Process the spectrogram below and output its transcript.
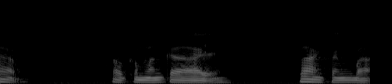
าพ ออกกำลังกาย สร้างจังหวะ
